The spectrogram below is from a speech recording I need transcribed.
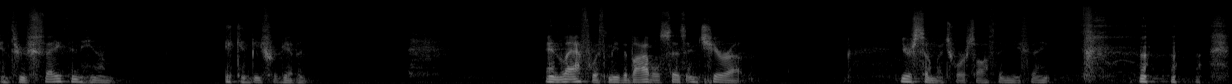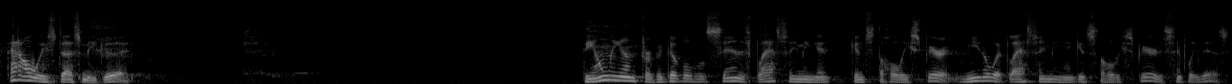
and through faith in him, it can be forgiven. And laugh with me, the Bible says, and cheer up. You're so much worse off than you think. that always does me good. The only unforgivable sin is blaspheming against the Holy Spirit. And you know what blaspheming against the Holy Spirit is simply this.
